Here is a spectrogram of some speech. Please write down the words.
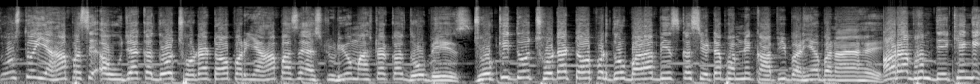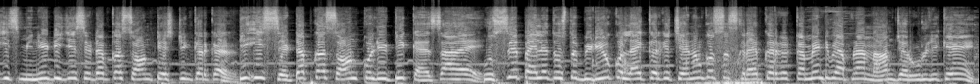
दोस्तों, यहाँ पर से आहूजा का दो छोटा टॉप और यहाँ पर से स्टूडियो मास्टर का दो बेस। जो कि दो छोटा टॉप और दो बड़ा बेस का सेटअप हमने काफ़ी बढ़िया बनाया है। और अब हम देखेंगे इस मिनी डीजे सेटअप का साउंड टेस्टिंग कर कर कि इस सेटअप का साउंड क्वालिटी कैसा है। उससे पहले दोस्तों, वीडियो को लाइक करके चैनल को सब्सक्राइब करके कमेंट में अपना नाम ज़रूर लिखे।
